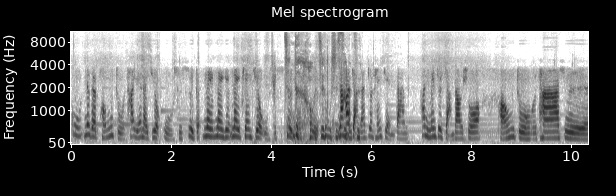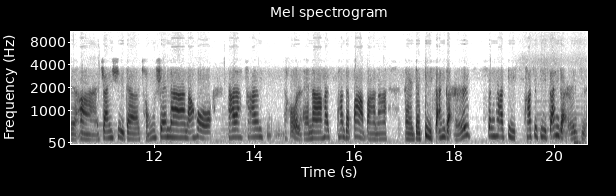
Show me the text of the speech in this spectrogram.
故那个彭祖，他原来只有五十四个，那那个那篇只有五十四个字，那他讲的就很简单，他里面就讲到说，彭祖他是啊专系的重生啊，然后他他后来呢，他他的爸爸呢，呃的第三个儿生他第他是第三个儿子，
